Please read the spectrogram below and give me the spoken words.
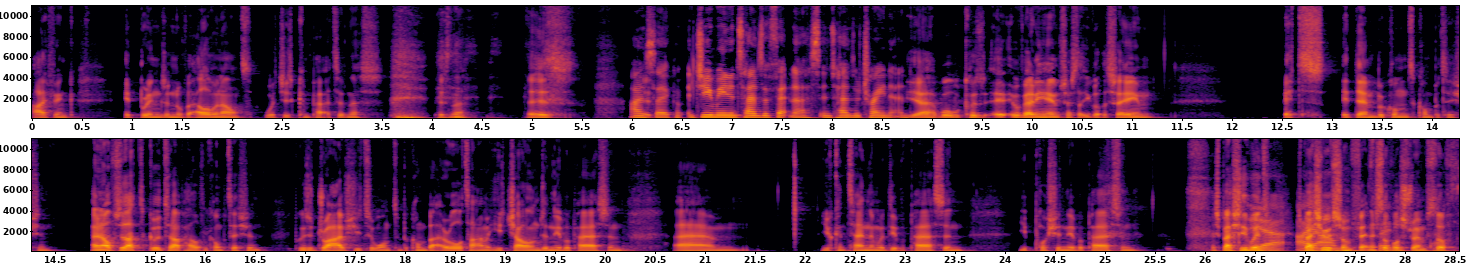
I think it brings another element out, which is competitiveness, isn't it? It is. I'm It- so. Com- Do you mean in terms of fitness, in terms of training? Yeah, well, because with any interest that you've got the same, it's it then becomes competition, and obviously that's good to have healthy competition because it drives you to want to become better all the time. You're challenging the other person, um, you're contending with the other person, you're pushing the other person, especially when Yeah, especially with some fitness stuff or strength stuff.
